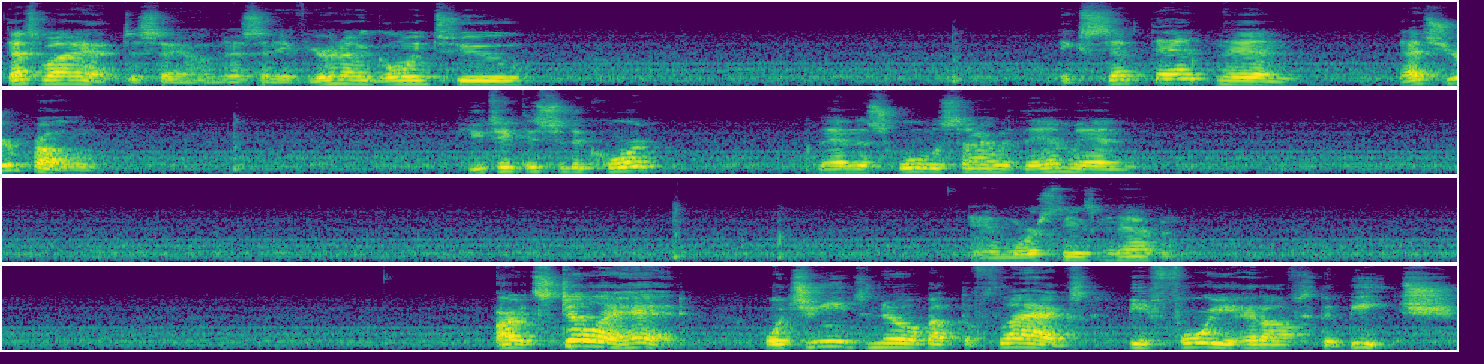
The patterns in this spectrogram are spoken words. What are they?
That's what I have to say on this. And if you're not going to accept that, then that's your problem. If you take this to the court, then the school will side with them and and worse things can happen. Alright, still ahead. What you need to know about the flags before you head off to the beach.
